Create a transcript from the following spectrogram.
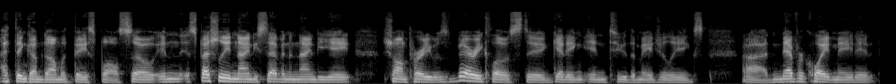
I think I'm done with baseball." So, in especially in '97 and '98, Sean Purdy was very close to getting into the major leagues. Uh, never quite made it.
